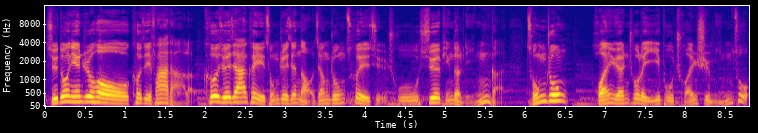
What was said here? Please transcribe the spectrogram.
许多年之后，科技发达了，科学家可以从这些脑浆中萃取出薛平的灵感，从中还原出了一部传世名作。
